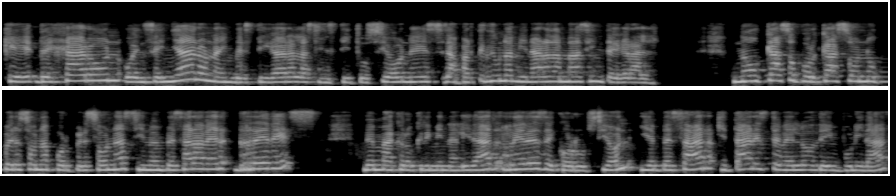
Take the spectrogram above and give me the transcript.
que dejaron o enseñaron a investigar a las instituciones a partir de una mirada más integral. No caso por caso, no persona por persona, sino empezar a ver redes de macrocriminalidad, redes de corrupción y empezar a quitar este velo de impunidad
